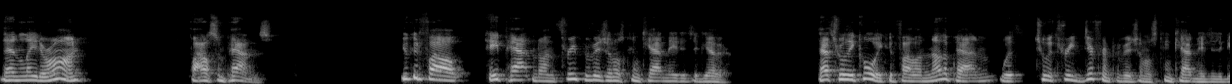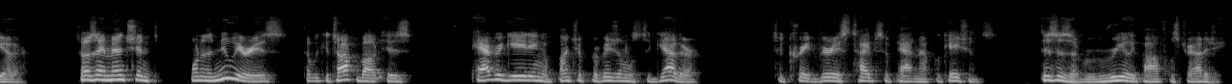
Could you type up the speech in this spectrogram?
Then later on, file some patents. You could file a patent on three provisionals concatenated together. That's really cool. You could file another patent with two or three different provisionals concatenated together. So as I mentioned, one of the new areas that we could talk about is aggregating a bunch of provisionals together to create various types of patent applications. This is a really powerful strategy.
